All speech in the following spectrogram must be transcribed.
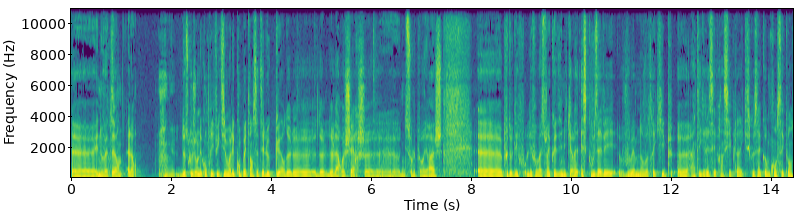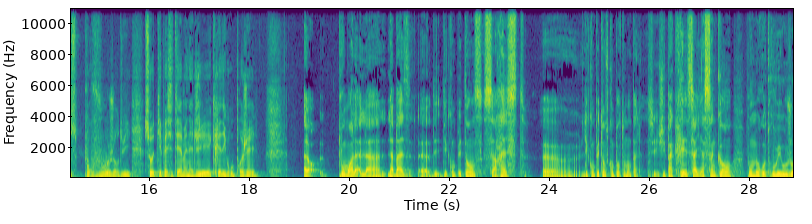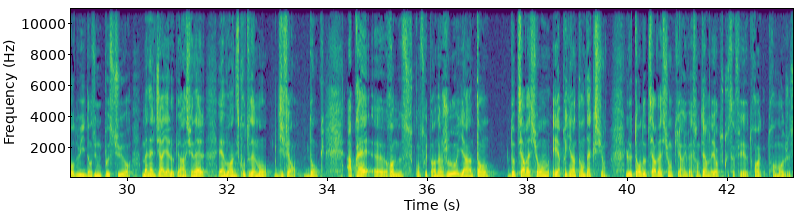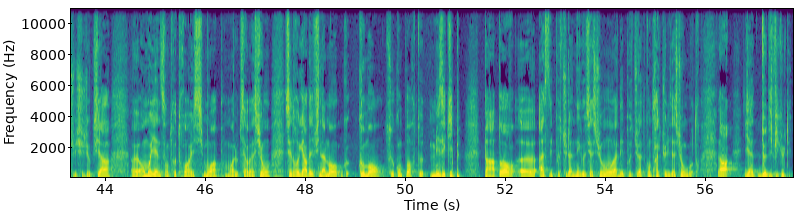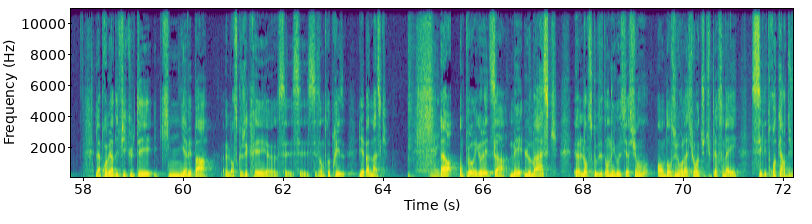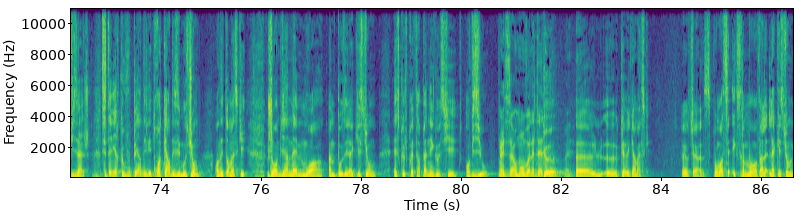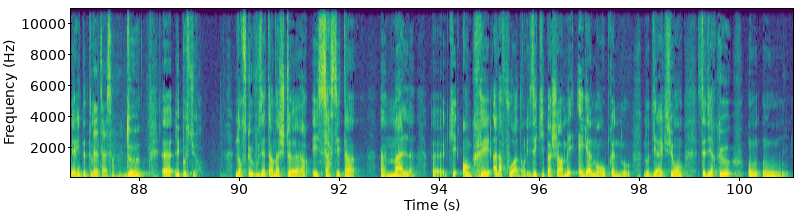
euh, novateur. Alors, de ce que j'en ai compris, effectivement, les compétences étaient le cœur de, la recherche euh, sur le plan RH, euh, plutôt que les, formations académiques. Est-ce que vous avez, vous-même, dans votre équipe, euh, intégré ces principes-là? Et qu'est-ce que ça a comme conséquence pour vous, aujourd'hui, sur votre capacité à manager, à créer des groupes projets? Alors, pour moi, la, base des compétences, ça reste euh, les compétences comportementales. J'ai pas créé ça il y a cinq ans pour me retrouver aujourd'hui dans une posture managériale opérationnelle et avoir un discours totalement différent. Donc, après, euh, Rome ne se construit pas en un jour. Il y a un temps d'observation et après il y a un temps d'action. Le temps d'observation qui arrive à son terme d'ailleurs parce que ça fait trois, trois mois que je suis chez Geoxia, euh, en moyenne c'est entre trois et six mois pour moi l'observation, c'est de regarder finalement comment se comportent mes équipes par rapport euh, à des postulats de négociation, à des postulats de contractualisation ou autres. Alors il y a deux difficultés. La première difficulté qu'il n'y avait pas lorsque j'ai créé euh, ces, ces, ces entreprises, il n'y a pas de masque. Oui. Alors, on peut rigoler de ça, mais le masque, euh, lorsque vous êtes en négociation, en, dans une relation à tutu personnel, c'est les trois quarts du visage. C'est-à-dire que vous perdez les trois quarts des émotions en étant masqué. J'en viens même, moi, à me poser la question, est-ce que je préfère pas négocier en visio Oui, c'est ça, au moins on voit la tête. Que, oui. euh, euh, qu'avec un masque. Euh, pour moi, c'est extrêmement... Enfin, la, la, question mérite d'être posée. intéressant. Deux, les postures. Lorsque vous êtes un acheteur, et ça, c'est un, un mal euh, qui est ancré à la fois dans les équipes achats, mais également auprès de nos, directions. C'est-à-dire que on,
